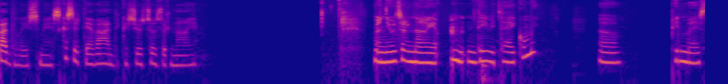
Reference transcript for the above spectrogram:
padalīsimies, kas ir tie vārdi, kas jūs uzrunāja? Man uzrunāja divi teikumi. Uh, Pirmais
